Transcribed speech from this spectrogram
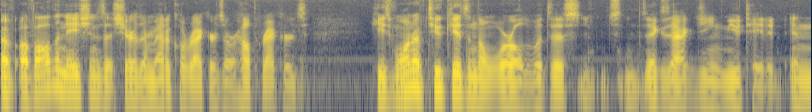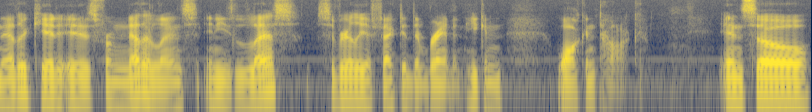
of, of all the nations that share their medical records or health records, he's one of two kids in the world with this exact gene mutated. And the other kid is from Netherlands, and he's less severely affected than Brandon. He can walk and talk. And so,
